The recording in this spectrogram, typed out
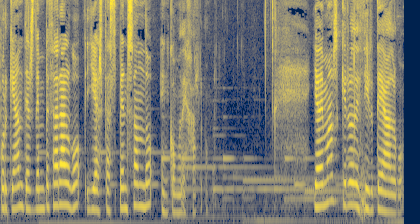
porque antes de empezar algo ya estás pensando en cómo dejarlo. Y además quiero decirte algo.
